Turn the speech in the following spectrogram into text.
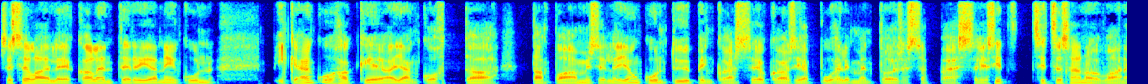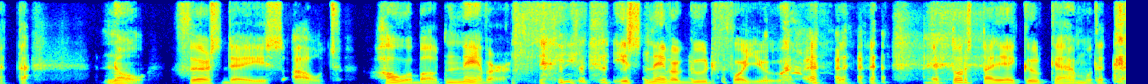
se selailee kalenteria niin kuin ikään kuin hakee ajankohtaa tapaamiselle jonkun tyypin kanssa, joka on siellä puhelimen toisessa päässä. Ja sitten sit se sanoo vaan, että no, Thursday is out. How about never? It's never good for you. Et torstai ei kyllä käy, mutta että,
